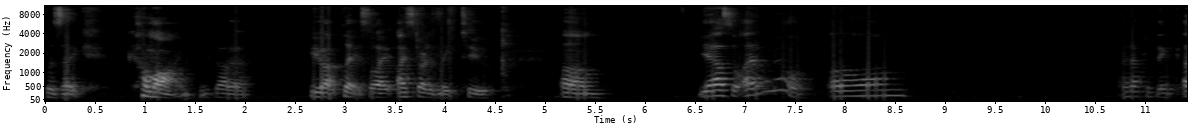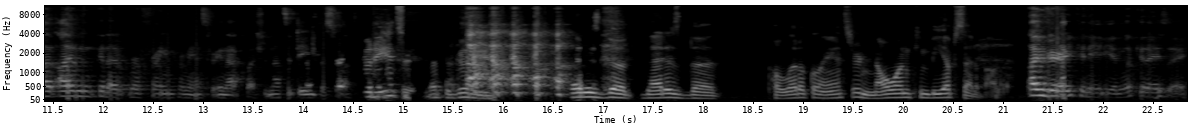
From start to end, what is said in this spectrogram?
was like, "Come on, you gotta, you gotta play." So I, I started late too. Um, yeah, so I don't know. Um, I'd have to think. I, am gonna refrain from answering that question. That's a dangerous one. Good answer. That's a good answer. that is the that is the political answer. No one can be upset about it. I'm very Canadian. What can I say?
